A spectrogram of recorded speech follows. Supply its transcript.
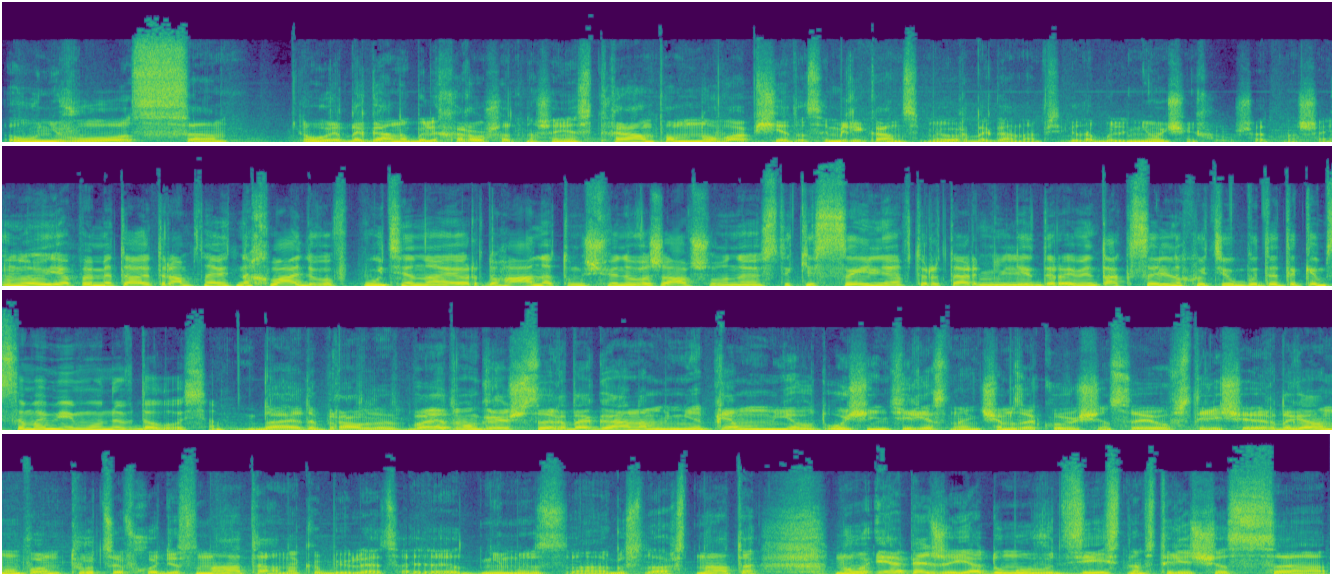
у него с у Эрдогана были хорошие отношения с Трампом, но вообще-то с американцами у Эрдогана всегда были не очень хорошие отношения. Ну я пам'ятаю, Трамп навіть нахвалював Путіна і Ердогана, тому що він вважав, що вони ось такі сильні авторитарні лідери. Він так сильно хотів бути таким самим, і йому не вдалося. Да, это правда. Поэтому, короче, с Эрдоганом, мне, прям, мне вот очень интересно, чем закончится его встреча Эрдогана. Мы помним, Турция входит в НАТО, она как бы является одним из а, государств НАТО. Ну, и опять же, я думаю, вот здесь на встрече с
